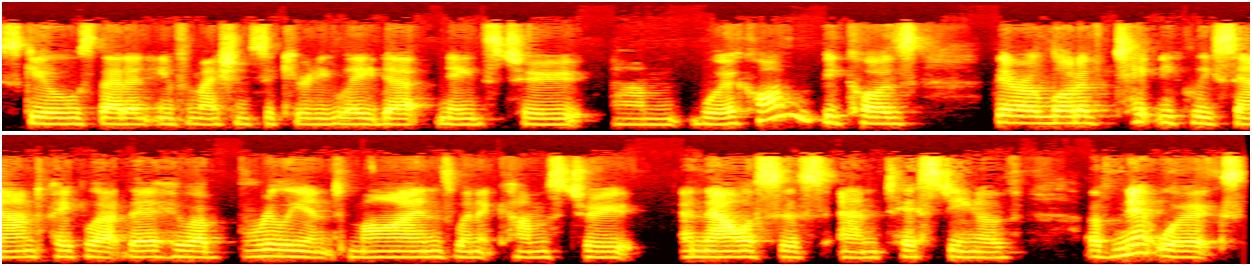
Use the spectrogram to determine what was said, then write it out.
skills that an information security leader needs to um, work on because there are a lot of technically sound people out there who are brilliant minds when it comes to analysis and testing of, of networks.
